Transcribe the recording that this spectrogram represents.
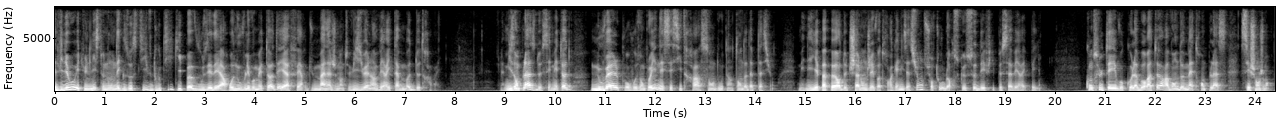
Cette vidéo est une liste non exhaustive d'outils qui peuvent vous aider à renouveler vos méthodes et à faire du management visuel un véritable mode de travail. La mise en place de ces méthodes nouvelles pour vos employés nécessitera sans doute un temps d'adaptation. Mais n'ayez pas peur de challenger votre organisation, surtout lorsque ce défi peut s'avérer payant. Consultez vos collaborateurs avant de mettre en place ces changements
